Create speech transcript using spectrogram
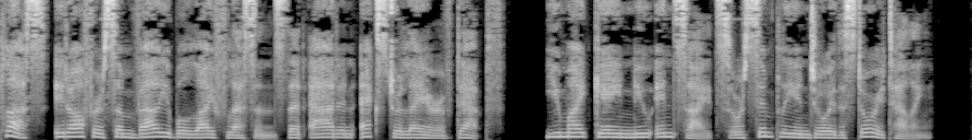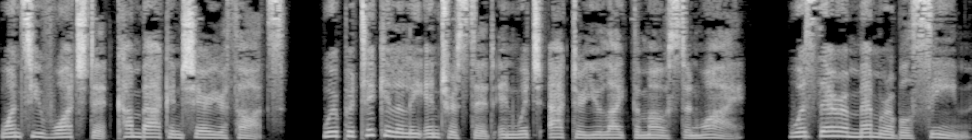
Plus, it offers some valuable life lessons that add an extra layer of depth. You might gain new insights or simply enjoy the storytelling. Once you've watched it, come back and share your thoughts. We're particularly interested in which actor you like the most and why. Was there a memorable scene?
